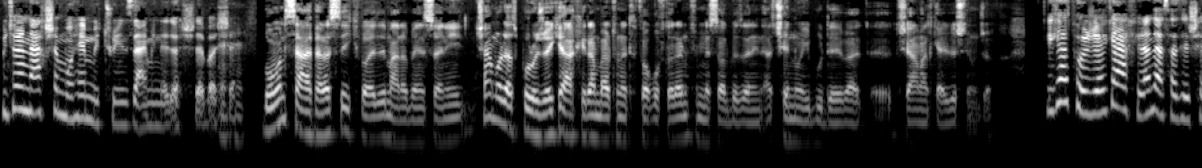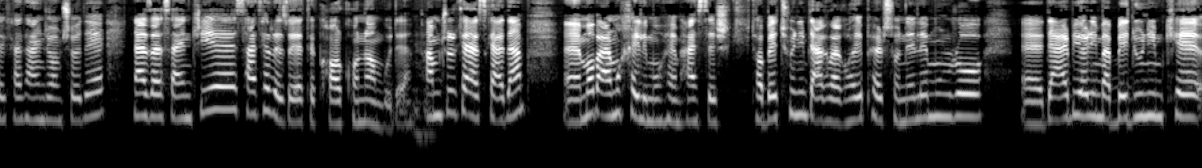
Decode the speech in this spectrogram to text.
می‌تونه نقش مهمی تو این زمینه داشته باشه. به عنوان سرپرست یک واحد منابع انسانی چند مورد از پروژه‌ای که اخیرا براتون اتفاق افتاده می‌تونید مثال بزنین؟ از چه نوعی بوده و چه عملکردی داشته اونجا؟ یکی از پروژه‌ای که اخیرا در سطح شرکت انجام شده نظرسنجی سطح رضایت کارکنان بوده. همونجور که از کردم ما برامون خیلی مهم هستش تا بتونیم دغدغه‌های پرسنلمون رو در بیاریم و بدونیم که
